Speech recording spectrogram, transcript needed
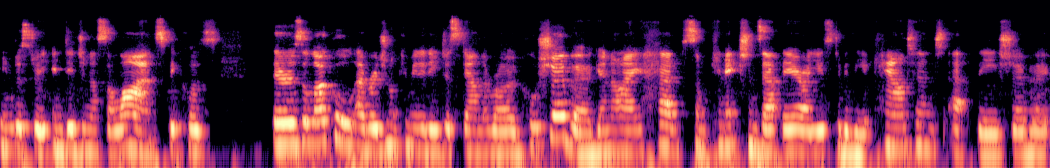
Industry Indigenous Alliance because there is a local Aboriginal community just down the road called Cherbourg, and I have some connections out there. I used to be the accountant at the Cherbourg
